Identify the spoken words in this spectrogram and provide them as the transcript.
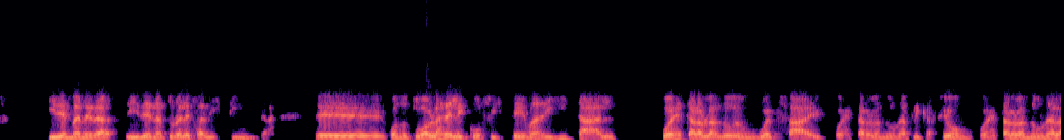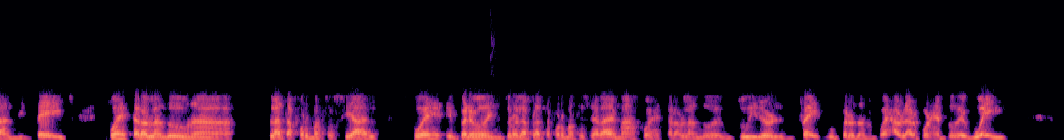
y de manera y de naturaleza distinta. Eh, cuando tú hablas del ecosistema digital, puedes estar hablando de un website, puedes estar hablando de una aplicación, puedes estar hablando de una landing page, puedes estar hablando de una plataforma social, pues, pero dentro de la plataforma social además puedes estar hablando de un Twitter, de un Facebook, pero también puedes hablar, por ejemplo, de Waze,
